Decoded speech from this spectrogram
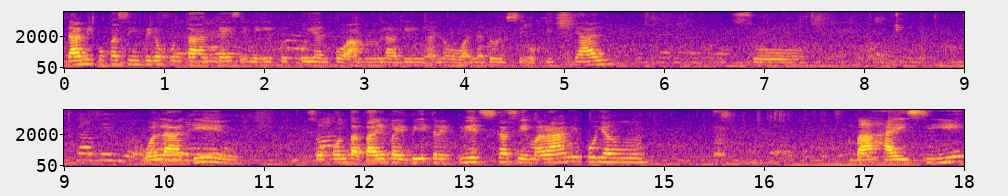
Dami ko kasing pinupuntahan guys. Iniikot ko yan po ang laging ano, Wana Dolce official. So, wala din. So, punta tayo kay B-Triplets kasi marami po yung bahay si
